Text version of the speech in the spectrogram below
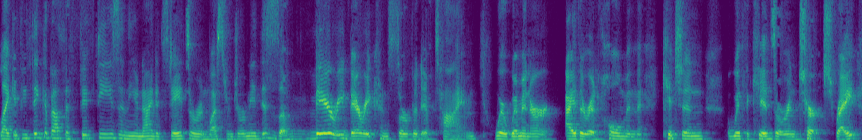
Like if you think about the 50s in the United States or in Western Germany, this is a very, very conservative time where women are either at home in the kitchen with the kids or in church, right?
